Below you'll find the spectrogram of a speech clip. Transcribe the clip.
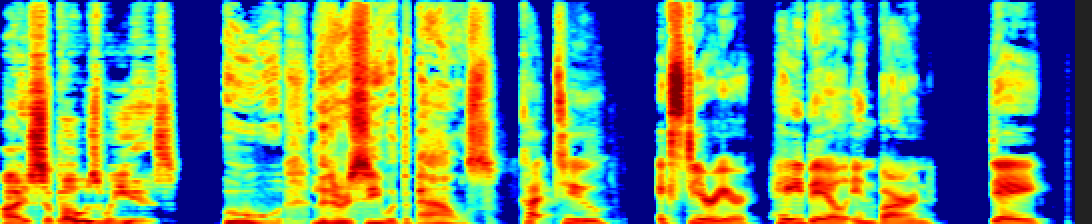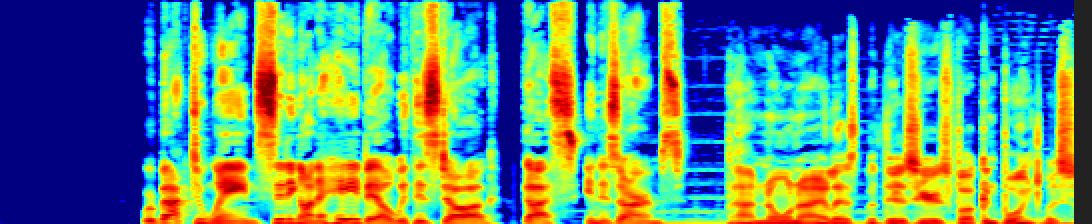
I suppose we is. ooh, literacy with the pals. Cut to exterior, hay bale in barn. Day. We're back to Wayne sitting on a hay bale with his dog, Gus, in his arms. I'm no nihilist, but this here's fucking pointless.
